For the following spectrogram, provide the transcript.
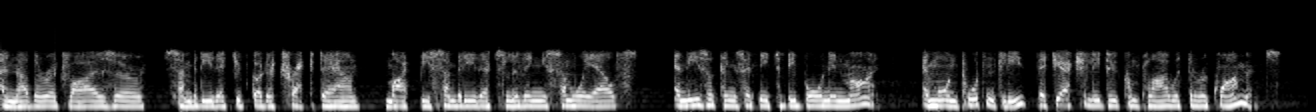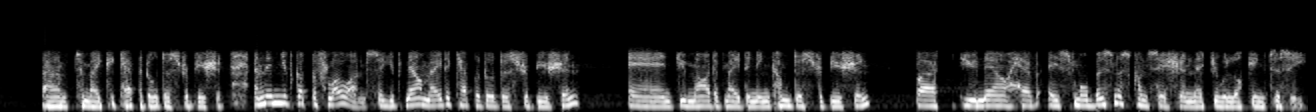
another advisor, somebody that you've got to track down, might be somebody that's living somewhere else. And these are things that need to be borne in mind. And more importantly, that you actually do comply with the requirements um, to make a capital distribution. And then you've got the flow on. So you've now made a capital distribution and you might have made an income distribution, but you now have a small business concession that you were looking to see.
